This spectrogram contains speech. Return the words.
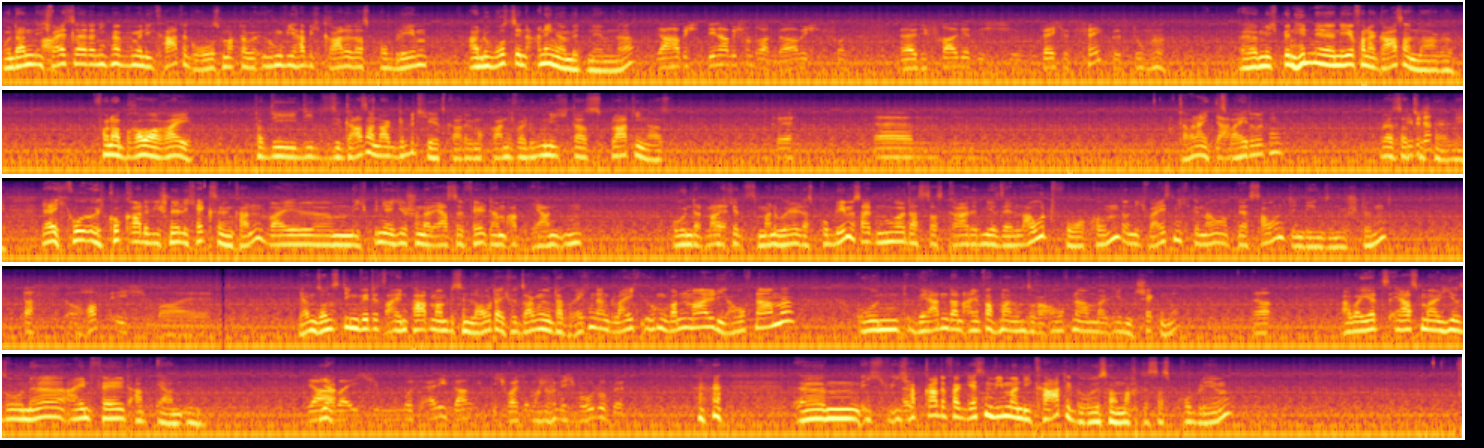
Und dann, ich Ah. weiß leider nicht mehr, wie man die Karte groß macht, aber irgendwie habe ich gerade das Problem. Ah, du musst den Anhänger mitnehmen, ne? Ja, habe ich, den habe ich schon dran. Da habe ich schon. Äh, die Frage ist, ich, welches Fake bist du? Ähm, ich bin hinten in der Nähe von der Gasanlage. Von der Brauerei. Ich glaube, die, die, diese Gasanlage gibt es hier jetzt gerade noch gar nicht, weil du nicht das Platin hast. Okay. Ähm, Kann man eigentlich Ja. zwei drücken? Oder ist das Wie zu bitte? schnell? Nee. Ja, ich, gu ich guck gerade, wie schnell ich häckseln kann, weil ähm, ich bin ja hier schon das erste Feld am Abernten. Und das mache ich jetzt manuell. Das Problem ist halt nur, dass das gerade mir sehr laut vorkommt und ich weiß nicht genau, ob der Sound in dem Sinne stimmt. das hoffe ich mal. Ja, ansonsten wird jetzt ein Part mal ein bisschen lauter. Ich würde sagen, wir unterbrechen dann gleich irgendwann mal die Aufnahme und werden dann einfach mal unsere Aufnahmen mal eben checken. Ja. Aber jetzt erstmal hier so, ne, ein Feld abernten. Ja, Ja. aber ich muss ehrlich sagen, ich weiß immer noch nicht, wo du bist. Ähm, ich ich habe gerade vergessen, wie man die Karte größer macht, ist das Problem.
